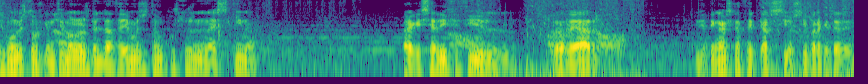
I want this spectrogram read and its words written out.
Es molesto porque encima los del lanzallamas están justos en la esquina. Para que sea difícil rodear. Y que tengas que acercar sí o sí para que te den.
